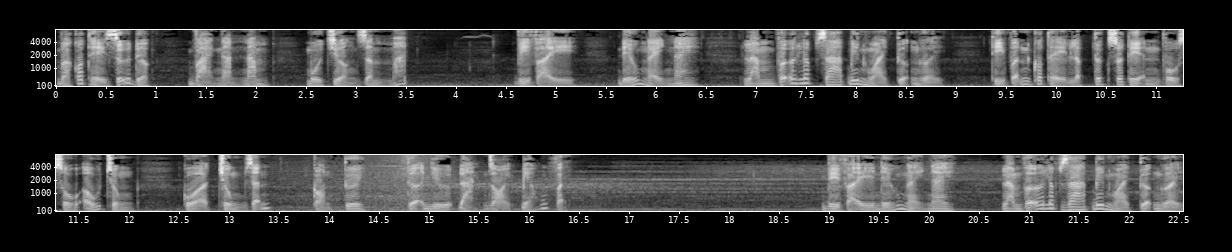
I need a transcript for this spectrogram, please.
và có thể giữ được vài ngàn năm môi trường râm mát. Vì vậy, nếu ngày nay làm vỡ lớp da bên ngoài tượng người thì vẫn có thể lập tức xuất hiện vô số ấu trùng của trùng dẫn còn tươi tựa như đàn giỏi béo vậy. Vì vậy nếu ngày nay làm vỡ lớp da bên ngoài tượng người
